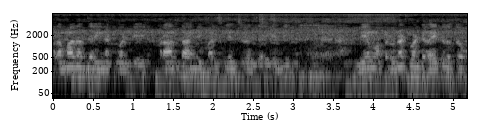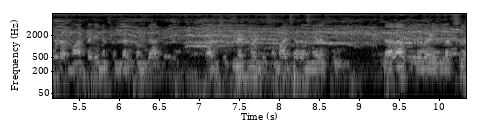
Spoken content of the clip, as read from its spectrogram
ప్రమాదం జరిగినటువంటి ప్రాంతాన్ని పరిశీలించడం జరిగింది. మేము అక్కడ ఉన్నటువంటి రైతులతో కూడా మాట్లాడిన సందర్భంగా వారు చెప్పినటువంటి సమాచారం మేరకు దాదాపు ఇరవై ఐదు లక్షల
